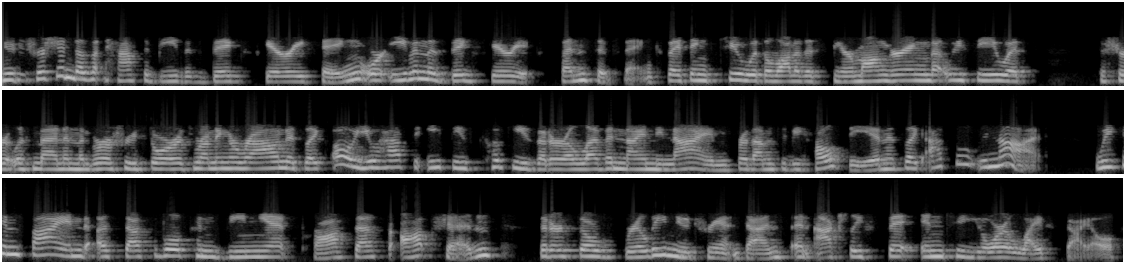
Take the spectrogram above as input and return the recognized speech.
nutrition doesn't have to be this big, scary thing or even this big, scary, expensive thing. Because I think, too, with a lot of the fear mongering that we see with the shirtless men in the grocery stores running around. It's like, oh, you have to eat these cookies that are eleven ninety nine for them to be healthy, and it's like absolutely not. We can find accessible, convenient, processed options that are still really nutrient dense and actually fit into your lifestyle.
